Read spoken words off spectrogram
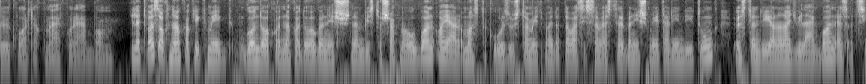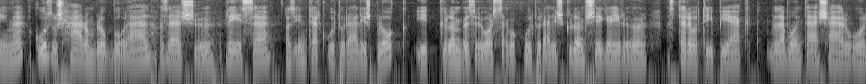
ők voltak már korábban. Illetve azoknak, akik még gondolkodnak a dolgon, és nem biztosak magukban, ajánlom azt a kurzust, amit majd a tavaszi szemeszterben ismét elindítunk. Ösztöndíjjal a nagyvilágban, ez a címe. A kurzus három blokkból áll. Az első része az interkulturális blokk. Itt különböző országok kulturális különbségeiről, a sztereotípiák lebontásáról,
